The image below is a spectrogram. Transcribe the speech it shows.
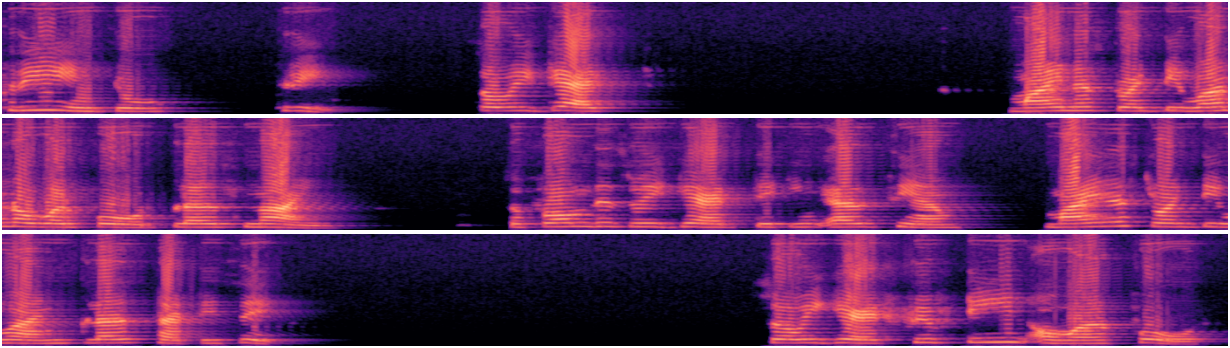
3 into 3. So we get minus 21 over 4 plus 9. So from this we get taking LCM minus 21 plus 36. So we get 15 over 4.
